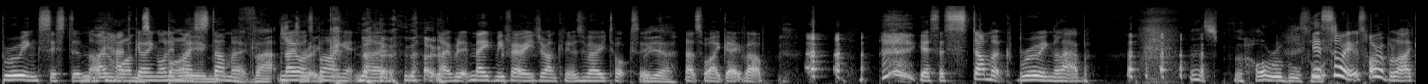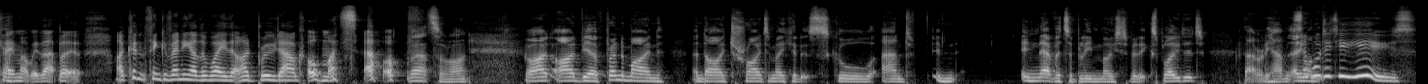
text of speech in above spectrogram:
brewing system that I had going on in my stomach. no one's drink. buying it, no. No, no. no. but it made me very drunk and it was very toxic. Yeah. That's why I gave up. yes, a stomach brewing lab. That's a horrible thought. Yeah, sorry, it was horrible I came up with that, but I couldn't think of any other way that I'd brewed alcohol myself. That's all right. I'd, I'd be a friend of mine, and I tried to make it at school, and in, inevitably most of it exploded. That really happened. So what did you use?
